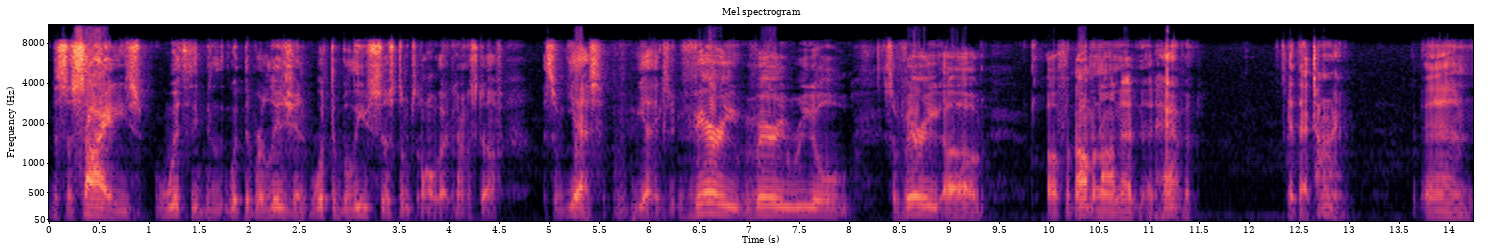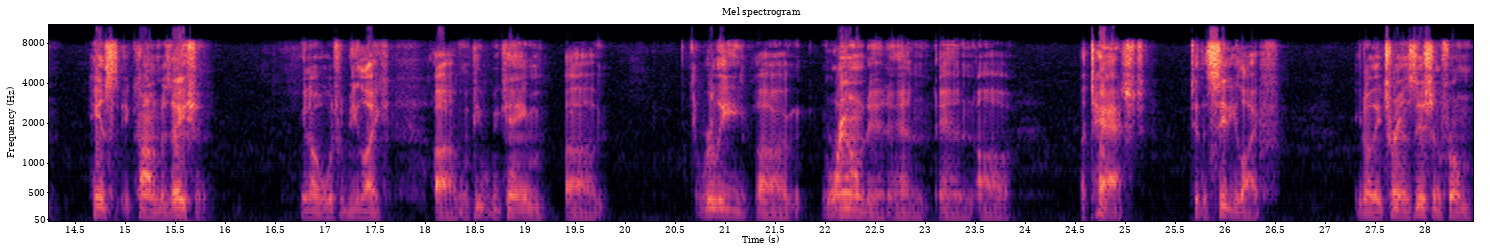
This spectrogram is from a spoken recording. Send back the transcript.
the societies with the with the religion, with the belief systems, and all that kind of stuff. So yes, yeah, it's very very real. It's a very uh, a phenomenon that had happened at that time, and hence economization. You know, which would be like uh, when people became uh, really uh, grounded and and uh, attached to the city life. You know, they transitioned from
